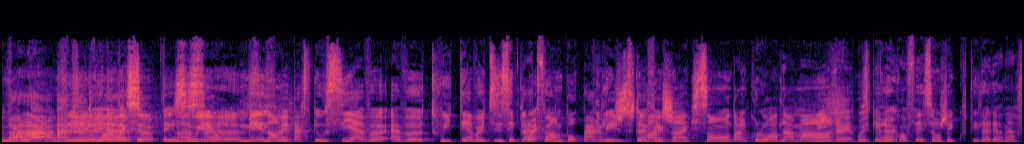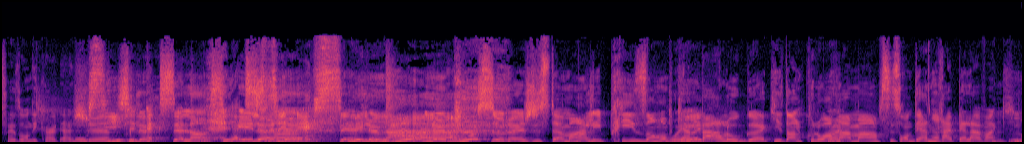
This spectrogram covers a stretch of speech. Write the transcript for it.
Voilà, elle a le droit d'accepter. Oui, mais non, mais parce qu'aussi, elle va, elle va tweeter, elle va utiliser ses plateformes pour parler justement de gens qui sont dans le couloir de la mort. Parce que la confession, j'ai écouté la dernière saison des Kardashians. C'est excellent. C'est excellent le, bout, le bout sur euh, justement les prisons, puis qu'elle parle au gars qui est dans le couloir de la mort, c'est son dernier appel avant qu'il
